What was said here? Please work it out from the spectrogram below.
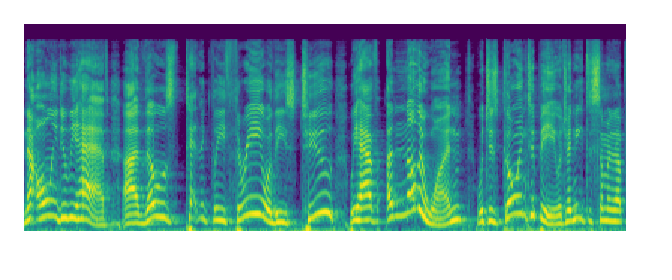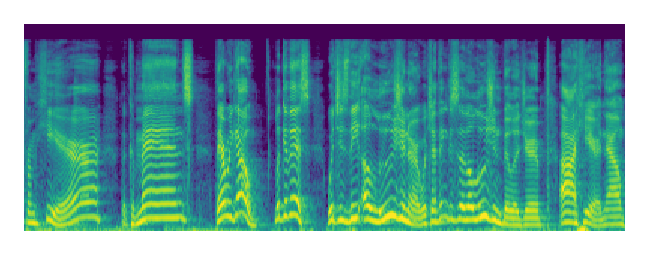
not only do we have uh, those technically three or these two, we have another one, which is going to be, which I need to summon it up from here, the commands, there we go. Look at this, which is the Illusioner, which I think this is an illusion villager uh, here. Now,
